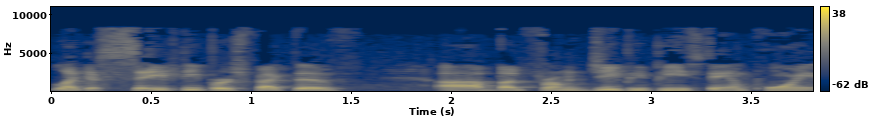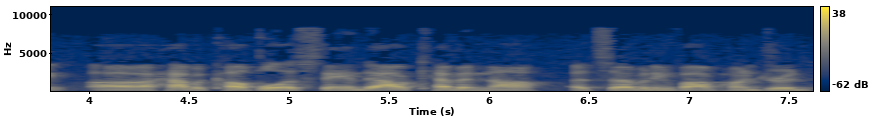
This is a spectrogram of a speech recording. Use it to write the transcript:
like a safety perspective. Uh, but from GPP standpoint, uh, have a couple that stand out. Kevin Na at 7,500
